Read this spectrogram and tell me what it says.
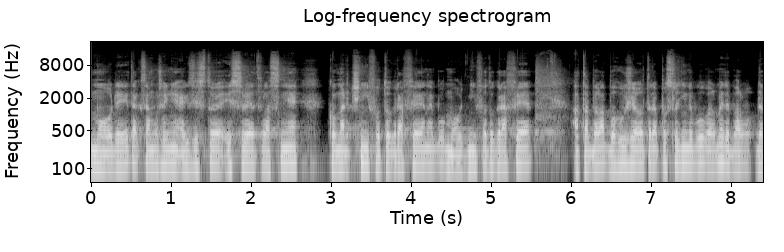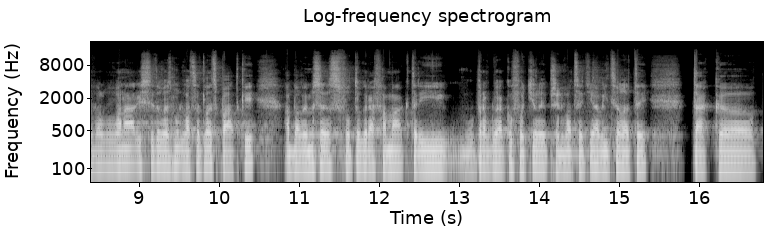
módy, tak samozřejmě existuje i svět vlastně komerční fotografie nebo módní fotografie. A ta byla bohužel teda poslední dobou velmi devalvovaná, když si to vezmu 20 let zpátky a bavím se s fotografama, který opravdu jako fotili před 20 a více lety, tak eh,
